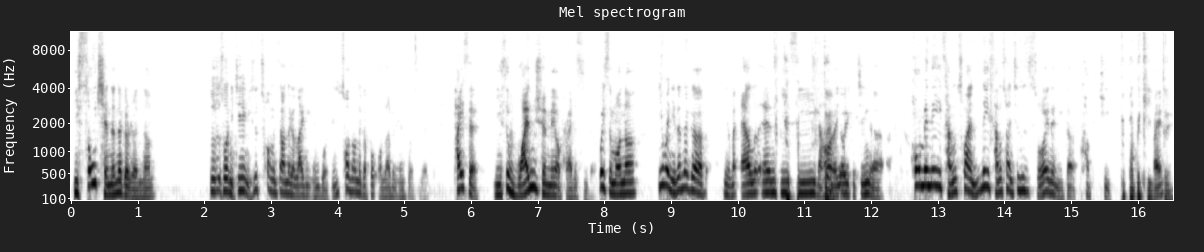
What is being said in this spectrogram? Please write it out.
你收钱的那个人呢，就是说你今天你是创造那个 Lightning invoice，你是创造那个 Book Eleven invoice 的 Python，你是完全没有 privacy 的。为什么呢？因为你的那个那个 LNBC，然后呢又一个金额，后面那一长串那一长串就是所谓的你的 pub key。public key 哎对，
